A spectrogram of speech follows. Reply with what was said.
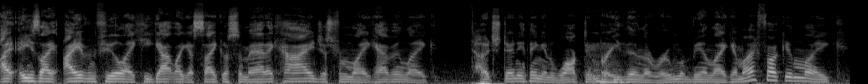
I. He's like, I even feel like he got like a psychosomatic high just from like having like touched anything and walked and breathed mm-hmm. in the room of being like, am I fucking like,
